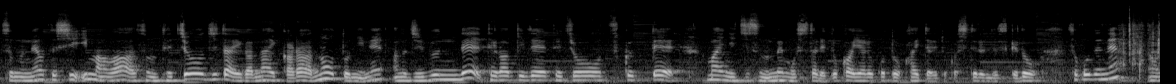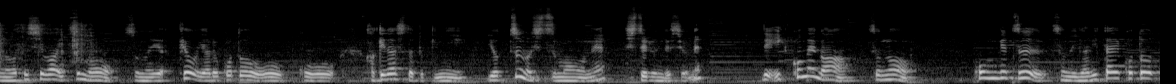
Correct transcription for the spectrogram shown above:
そのね私今はその手帳自体がないからノートにねあの自分で手書きで手帳を作って毎日そのメモしたりとかやることを書いたりとかしてるんですけどそこでねあの私はいつもそのや今日やることをこう書き出した時に4つの質問をねしてるんですよね。で1個目がその今月そのやりたいこと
